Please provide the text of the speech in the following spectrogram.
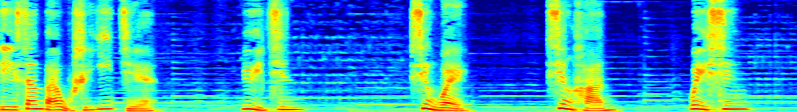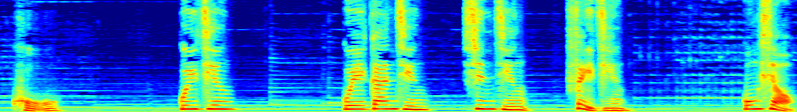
第三百五十一节，郁金，性味，性寒，味辛，苦，归经，归肝经、心经、肺经。功效，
